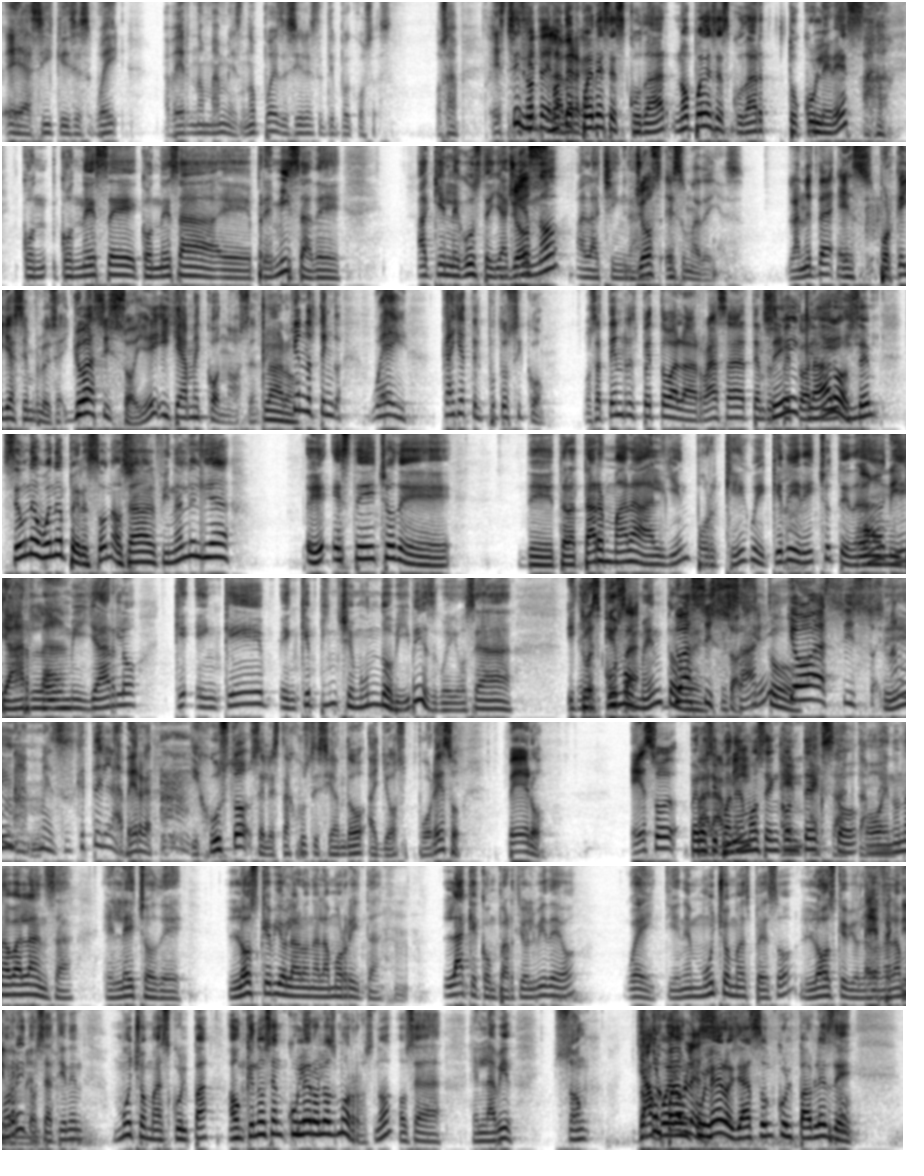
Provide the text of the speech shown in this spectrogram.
eh, así que dices, güey, a ver, no mames, no puedes decir este tipo de cosas. O sea, es no, te verga. puedes escudar, no puedes escudar tu culerez Ajá. con, con, ese, con esa eh, premisa de a quien le guste y a quien no, a la chinga. Joss es una de ellas. La neta es porque ella siempre lo dice. Yo así soy, ¿eh? Y ya me conocen. Claro. Yo no tengo. Güey, cállate el puto hocico. O sea, ten respeto a la raza, ten Sí, respeto claro, aquí. y- sé, sé una buena persona. O sea, al final del día, eh, este hecho de, de tratar mal a alguien, ¿por qué, güey? ¿Qué derecho te da? O ¿Qué- humillarla. o humillarlo. ¿Qué, en, qué, ¿En qué pinche mundo vives, güey? O sea, Y tu ¿En qué excusa. momento, yo así soy. ¿eh? Yo así soy. Sí. No mames, es que te la verga. Y justo se le está justiciando a Joss por eso. Pero eso. pero para si mí, ponemos en contexto o en una balanza el hecho de los que violaron a la morrita, la que compartió el video, güey, tiene mucho más peso los que violaron a la morrita. O sea, tienen mucho más culpa, aunque no sean culeros los morros, ¿no? O sea, en la vida son ya Son fueron culeros, ya son culpables de,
